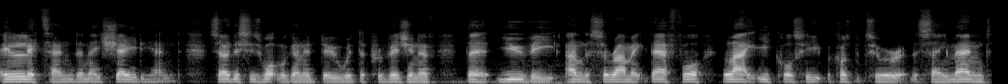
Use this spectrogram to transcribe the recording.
a lit end and a shady end. So this is what we're going to do with the provision of the UV and the ceramic. Therefore, light equals heat because the two are at the same end.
